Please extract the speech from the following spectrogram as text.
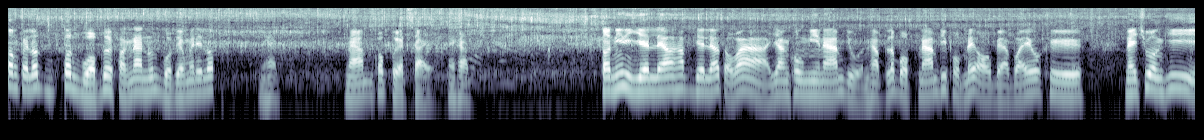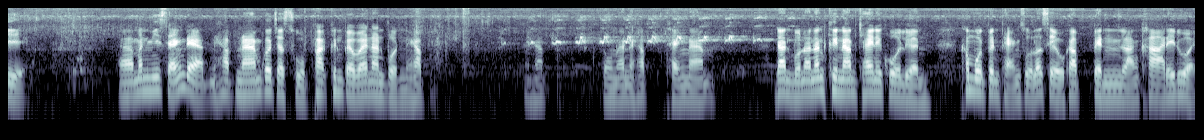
ต้องไปลดต้นบวบด้วยฝั่งด้านนู้นบวบยังไม่ได้ลดนะครับ น้ำก็เปิดใส่นะครับ ตอนนี้นี่เย็นแล้วครับ เย็นแล้วแต่ว่ายังคงมีน้ำอยู่นะครับ ระบบน้ำที่ผมได้ออกแบบไว้ก็คือ ในช่วงที่มันมีแสงแดดนะครับ น้ำก็จะสูบพักขึ้นไปไว้ด้านบนนะครับนะครับ ตรงนั้นนะครับ แทงน้ำด้านบนอันนั้นคือน้ำใช้ในครัวเรือน ข้างบนเป็นแผงโซลาร์เซลล์ครับเป็นหลังคาได้ด้วย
